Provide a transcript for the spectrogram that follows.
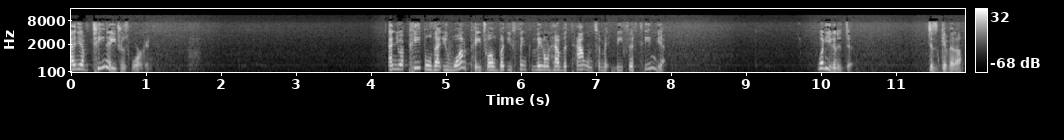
And you have teenagers working. And you have people that you want to pay 12, but you think they don't have the talent to be 15 yet. What are you going to do? Just give it up?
